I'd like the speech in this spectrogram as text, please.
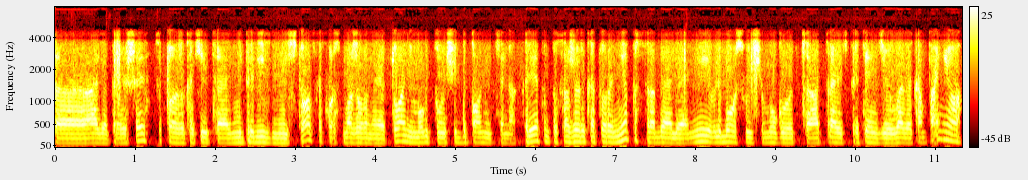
э, авиапроисшествия, тоже какие-то непредвиденные экстренные ситуации, форс-мажорные, то они могут получить дополнительно. При этом пассажиры, которые не пострадали, они в любом случае могут отправить претензию в авиакомпанию,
